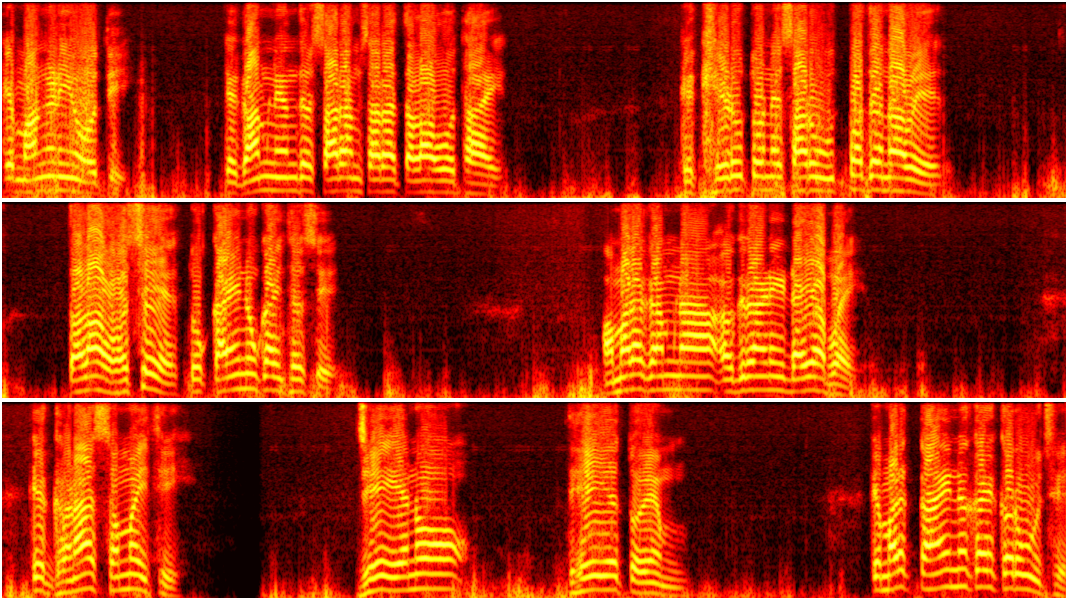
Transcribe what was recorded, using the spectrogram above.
કે માંગણીઓ હતી, કે ગામની અંદર સારામાં સારા તળાવો થાય, કે ખેડૂતોને સારું ઉત્પાદન આવે, તળાવ હશે તો કાંઈનું કાંઈ થશે. અમારા ગામના અગ્રણી ડાયાભાઈ, કે ઘણા સમયથી જે એનો ધ્યેય હતો એમ, કે મારે કાંઈ ને કાંઈ કરવું છે.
